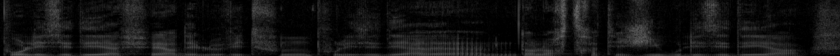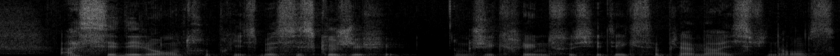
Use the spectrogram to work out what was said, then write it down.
pour les aider à faire des levées de fonds, pour les aider dans leur stratégie ou les aider à, céder leur entreprise. Ben, c'est ce que j'ai fait. Donc j'ai créé une société qui s'appelait Amaris Finance.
